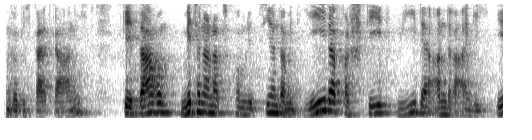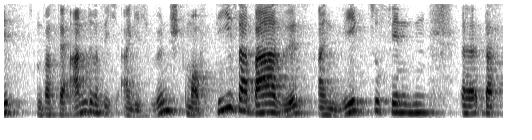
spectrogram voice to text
in Wirklichkeit gar nicht. Es geht darum, miteinander zu kommunizieren, damit jeder versteht, wie der andere eigentlich ist und was der andere sich eigentlich wünscht, um auf dieser Basis einen Weg zu finden, äh, dass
